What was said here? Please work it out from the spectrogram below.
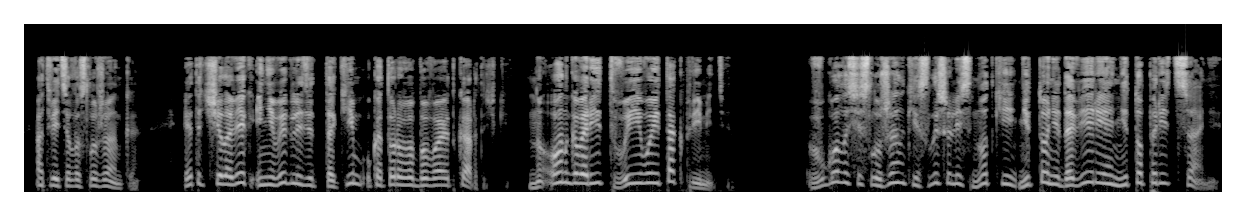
— ответила служанка. «Этот человек и не выглядит таким, у которого бывают карточки. Но он говорит, вы его и так примете». В голосе служанки слышались нотки не то недоверия, не то порицания.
